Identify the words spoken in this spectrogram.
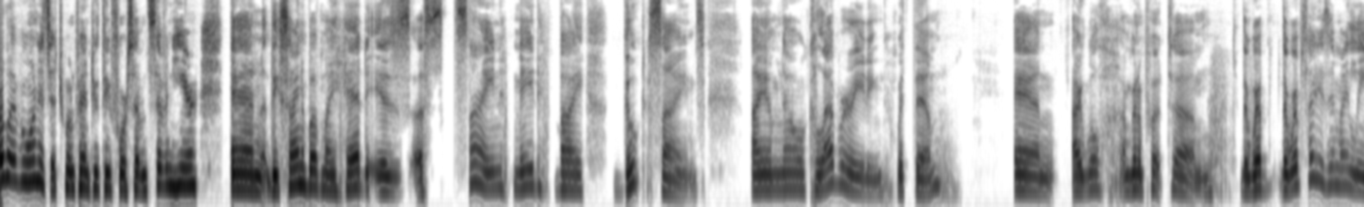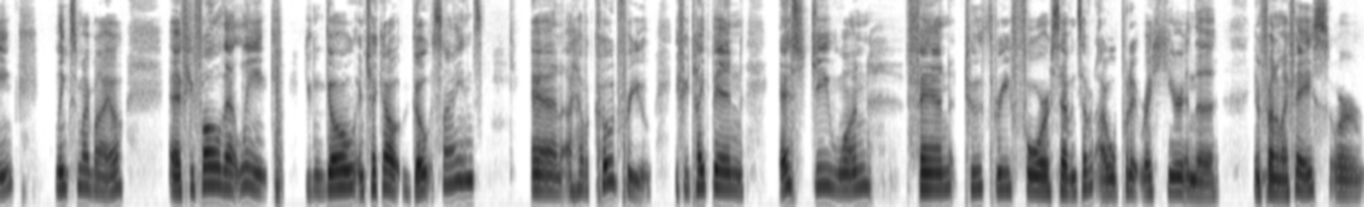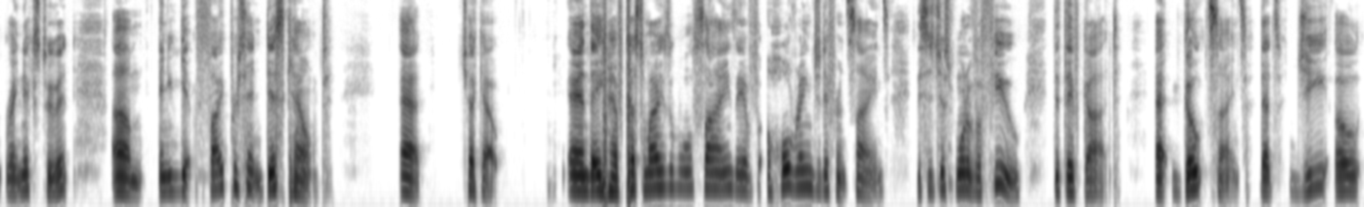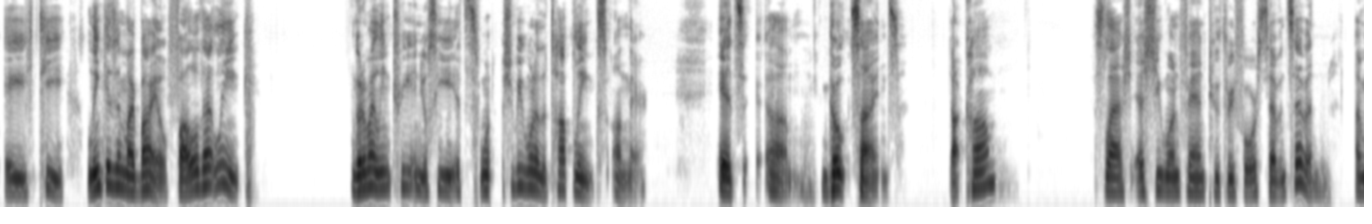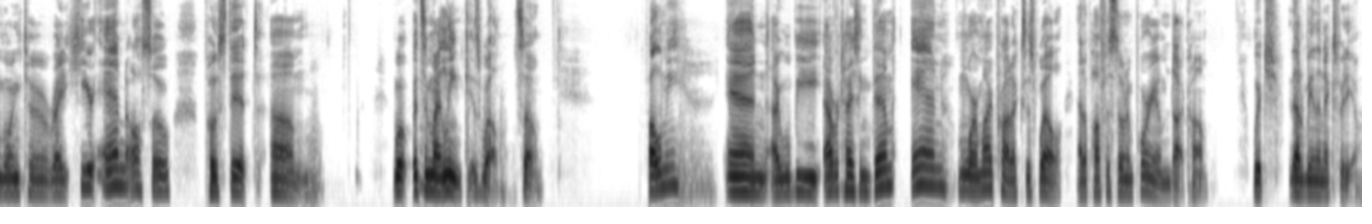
Hello everyone, it's SG1Fan23477 here, and the sign above my head is a sign made by Goat Signs. I am now collaborating with them, and I will. I'm going to put um, web. Their website is in my link. Links in my bio. And if you follow that link, you can go and check out Goat Signs, and I have a code for you. If you type in SG1 fan 23477 i will put it right here in the in front of my face or right next to it um, and you get 5% discount at checkout. And they have customizable signs. They have a whole range of different signs. This is just one of a few that they've got at goat signs. That's g-o-a-t link is in my bio. Follow that link go to my link tree and you'll see it's should be one of the top links on there. It's um, goatsigns.com slash SG1fan23477. I'm going to write it here and also post it. Um, well, it's in my link as well. So follow me and I will be advertising them and more of my products as well at apophystoneemporium.com, which that'll be in the next video.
